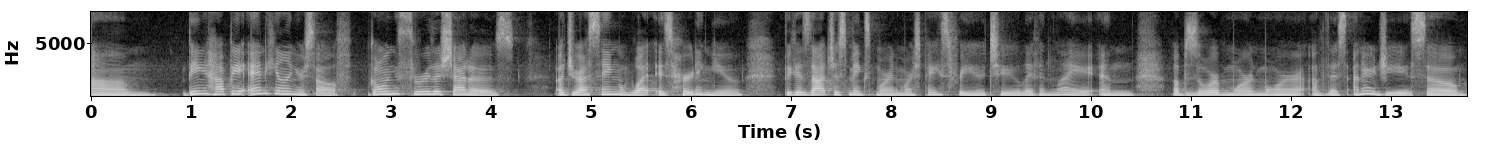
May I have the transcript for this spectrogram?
um, being happy and healing yourself, going through the shadows, addressing what is hurting you because that just makes more and more space for you to live in light and absorb more and more of this energy. So,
